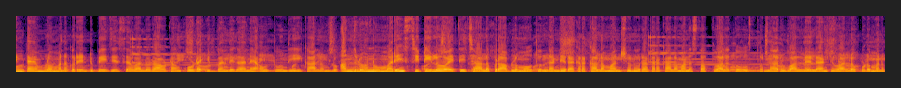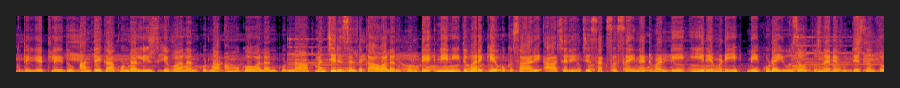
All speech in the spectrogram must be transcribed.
ఇన్ టైంలో మనకు రెంట్ పే చేసే వాళ్ళు రావటం కూడా ఇబ్బందిగానే అవుతుంది ఈ కాలంలో. అందులోనూ మరీ సిటీలో అయితే చాలా ప్రాబ్లం అవుతుందండి. రకరకాల మనుషులు రకరకాల మనస్తత్వాలతో వస్తున్నారు. వాళ్ళు ఎలాంటి వాళ్ళో కూడా మనకు తెలియట్లేదు. అంతేకాకుండా లీజ్కి ఇవ్వాలనుకున్నా అమ్ముకోవాలనుకున్నా మంచి రిజల్ట్ కావాలనుకుంటే నేను ఇదివరకే ఒకసారి ఆచరించి సక్సెస్ అయినటువంటి ఈ రెమెడీ మీకు కూడా యూజ్ అవుతుందనే ఉద్దేశంతో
